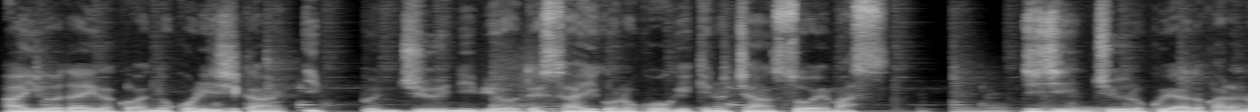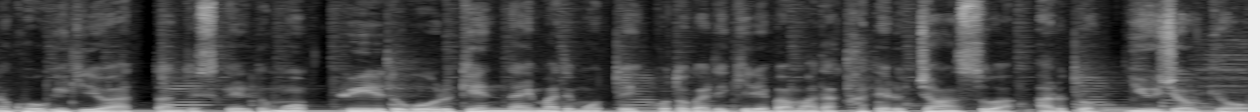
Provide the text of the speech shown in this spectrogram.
アイオワ大学は残り時間1分12秒で最後の攻撃のチャンスを得ます。自陣16ヤードからの攻撃ではあったんですけれども、フィールドゴール圏内まで持っていくことができればまだ勝てるチャンスはあるという状況。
